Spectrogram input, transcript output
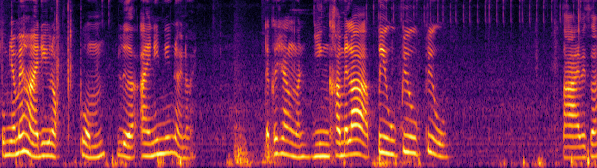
ผมยังไม่หายดีหรอก ผมเหลือไอนิดๆหน่อยๆแต่ก็ช่างมันยิงคาเมล่าปิวปิวปิวตายไปซะ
